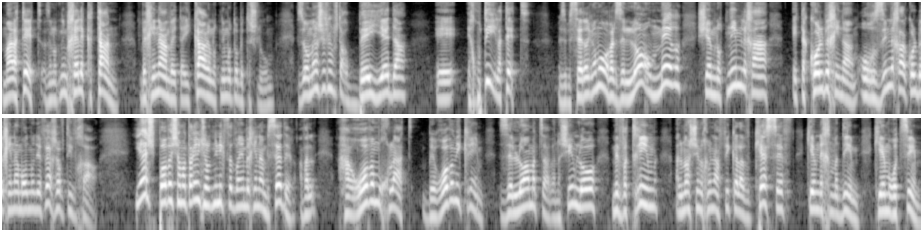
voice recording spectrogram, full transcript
מה לתת, אז הם נותנים חלק קטן, בחינם ואת העיקר הם נותנים אותו בתשלום, זה אומר שיש להם פשוט הרבה ידע אה, איכותי לתת. וזה בסדר גמור, אבל זה לא אומר שהם נותנים לך את הכל בחינם, אורזים לך הכל בחינם מאוד מאוד יפה, עכשיו תבחר. יש פה ושם אתרים שנותנים לי קצת דברים בחינם, בסדר, אבל הרוב המוחלט, ברוב המקרים, זה לא המצב. אנשים לא מוותרים על מה שהם יכולים להפיק עליו כסף כי הם נחמדים, כי הם רוצים.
